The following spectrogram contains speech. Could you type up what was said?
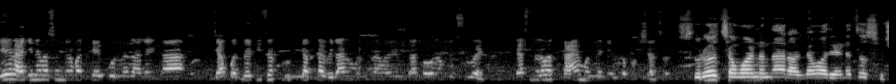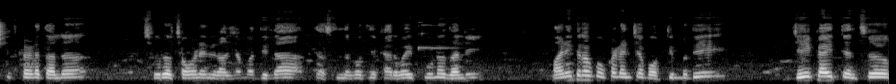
ते राजीनाम्या संदर्भात काही बोलणं झालंय का? ज्या पद्धतीचं कृत्य आता विधानमंडळामध्ये विधान सुरू आहे त्या संदर्भात काय म्हणणं नेमकं पक्षाचं? सुरज चव्हाणांना राजीनामा देण्याचं सूचित करण्यात आलं. सूरज चव्हाण यांनी राजीनामा दिला. त्या संदर्भातली कारवाई पूर्ण झाली. माणिकराव कोकाड यांच्या बाबतीमध्ये जे काही त्यांचं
